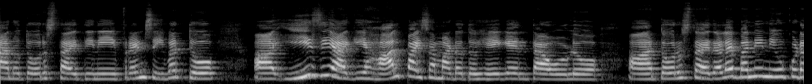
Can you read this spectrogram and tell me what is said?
ನಾನು ತೋರಿಸ್ತಾ ಇದ್ದೀನಿ. ಫ್ರೆಂಡ್ಸ್, ಇವತ್ತು ಈಸಿಯಾಗಿ ಹಾಲು ಪಾಯಸ ಮಾಡೋದು ಹೇಗೆ ಅಂತ ಅವಳು ತೋರಿಸ್ತಾ ಇದ್ದಾಳೆ. ಬನ್ನಿ ನೀವು ಕೂಡ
